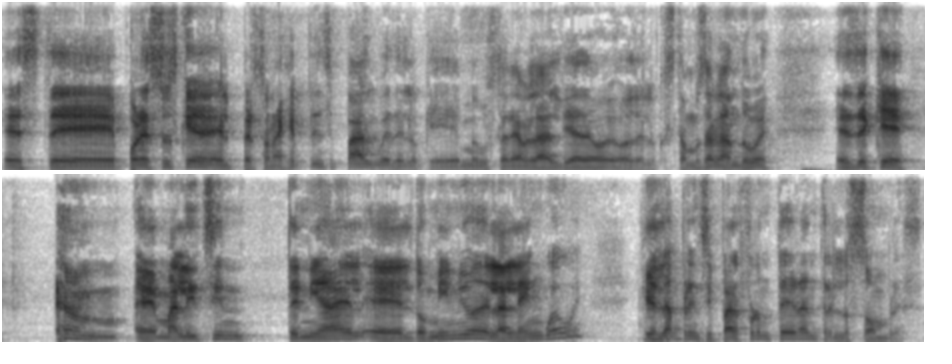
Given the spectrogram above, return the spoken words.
este, por eso es que el personaje principal, güey, de lo que me gustaría hablar el día de hoy, o de lo que estamos hablando, güey, es de que eh, Malitzin tenía el, el dominio de la lengua, güey, que es la principal frontera entre los hombres.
